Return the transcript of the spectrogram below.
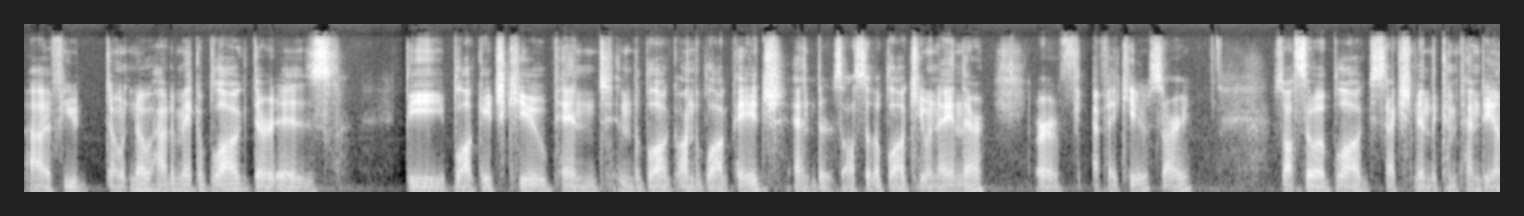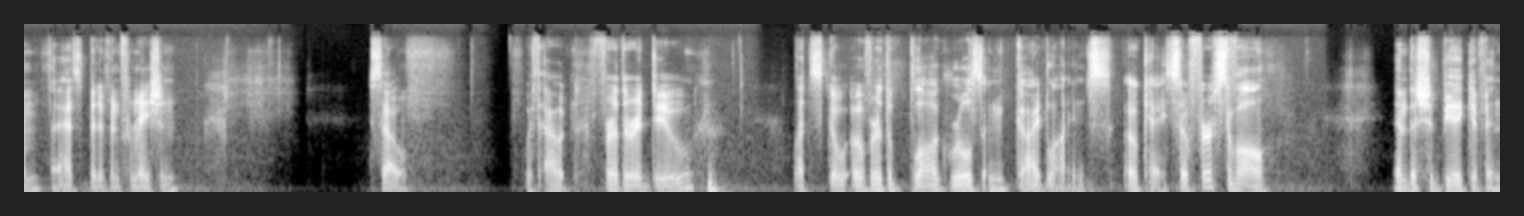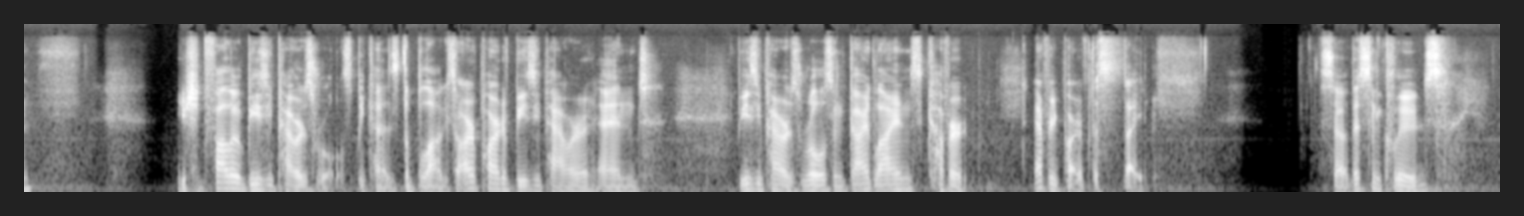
Uh, if you don't know how to make a blog, there is the blog HQ pinned in the blog on the blog page, and there's also the blog Q and A in there, or FAQ. Sorry. There's also a blog section in the compendium that has a bit of information. So, without further ado, let's go over the blog rules and guidelines. Okay, so first of all, and this should be a given, you should follow BZ Power's rules because the blogs are part of BZ Power and BZ Power's rules and guidelines cover every part of the site. So this includes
